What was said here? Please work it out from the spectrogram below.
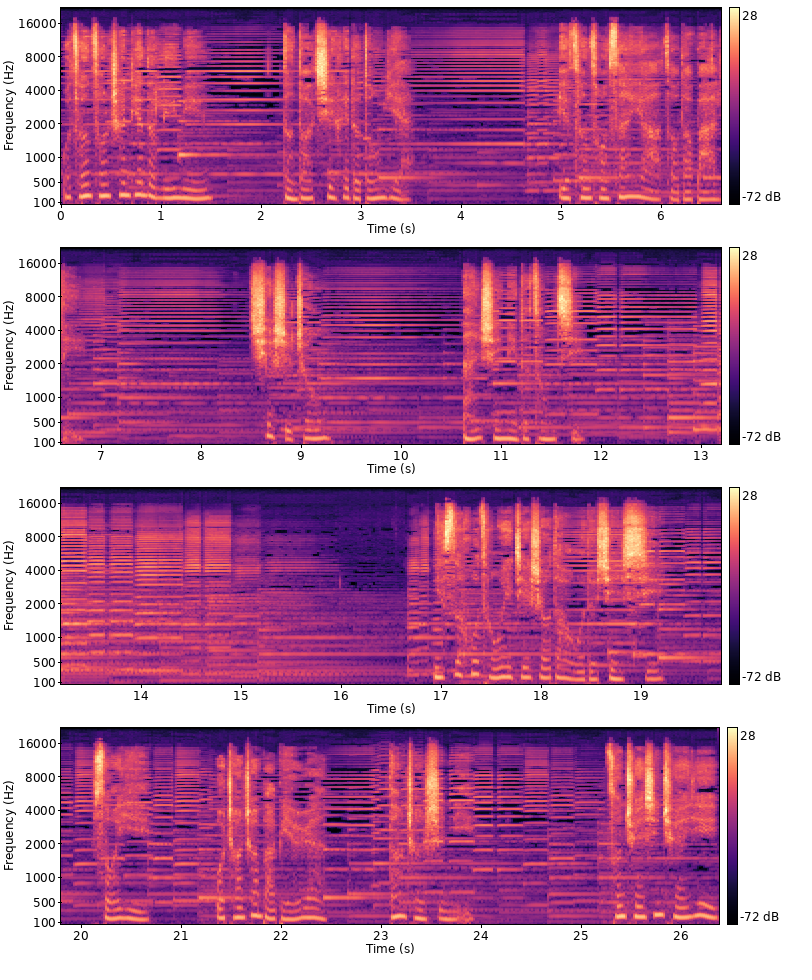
我曾从春天的黎明等到漆黑的冬夜。也曾从三亚走到巴黎，却始终难寻你的踪迹。你似乎从未接收到我的讯息，所以，我常常把别人当成是你。从全心全意、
